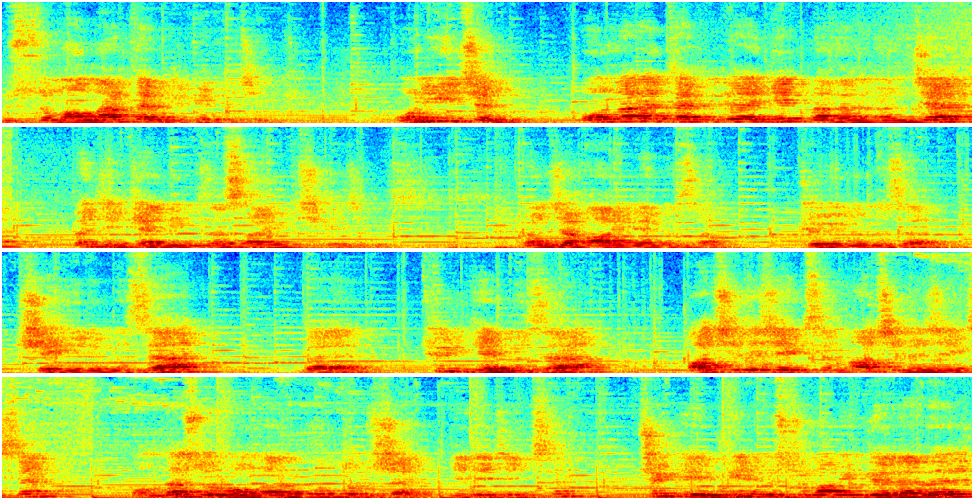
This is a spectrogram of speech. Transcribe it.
Müslümanlar tebliğ edecek. Onun için onlara tebliğe gitmeden önce önce kendimize sahip çıkacağız. Önce ailemize, köylümüze, şehrimize ve Türkiye'mize açılacaksın, açılacaksın. Ondan sonra onları kurtuluşa gideceksin. Çünkü bir Müslümanın görevi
